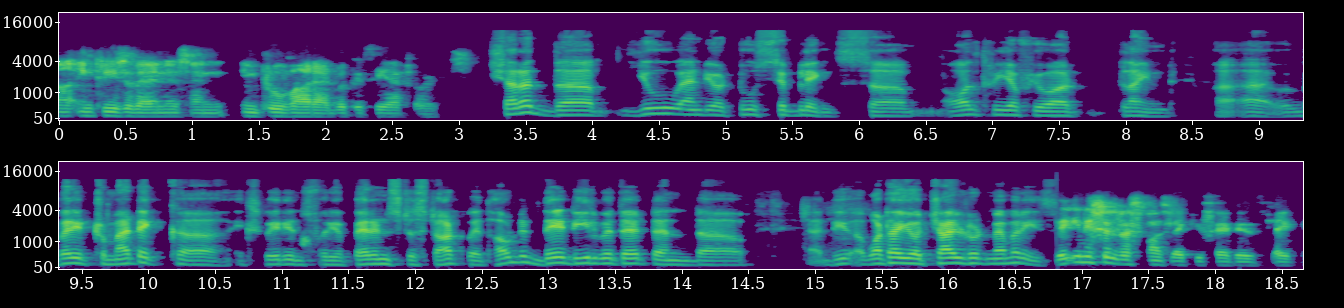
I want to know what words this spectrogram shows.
uh, increase awareness and improve our advocacy efforts. Sharad, uh, you and your two siblings, uh, all three of you are blind. Uh, uh, very traumatic experience for your parents to start with. How did they deal with it, and Uh, you, uh, what are your childhood memories? The initial response, like you said, is like,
